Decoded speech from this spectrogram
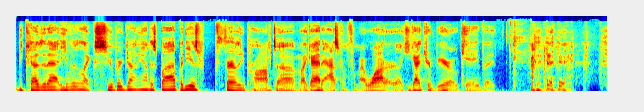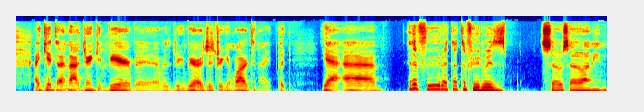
because of that, he wasn't like super Johnny on the spot, but he was fairly prompt. Um, like I had to ask him for my water. Like, he got your beer, okay? But I get that I'm not drinking beer, but I was drinking beer. I was just drinking water tonight. But yeah, uh, and the food, I thought the food was so so. I mean,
